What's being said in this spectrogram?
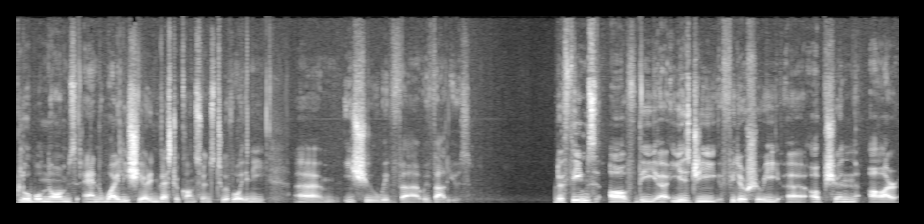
global norms and widely shared investor concerns to avoid any um, issue with, with values. The themes of the uh, ESG fiduciary uh, option are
